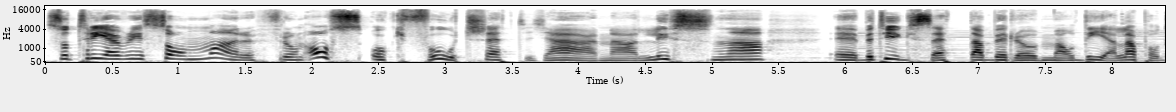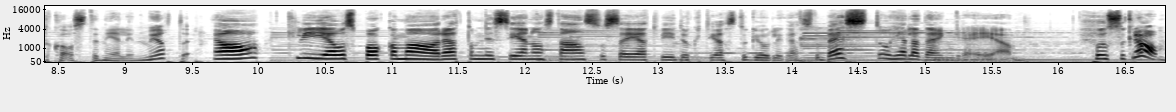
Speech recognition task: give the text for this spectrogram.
Så trevlig sommar från oss och fortsätt gärna lyssna, eh, betygsätta, berömma och dela podcasten Elin möter. Ja, klia oss bakom örat om ni ser någonstans och säg att vi är duktigast och gulligast och bäst och hela den grejen. Puss och kram!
